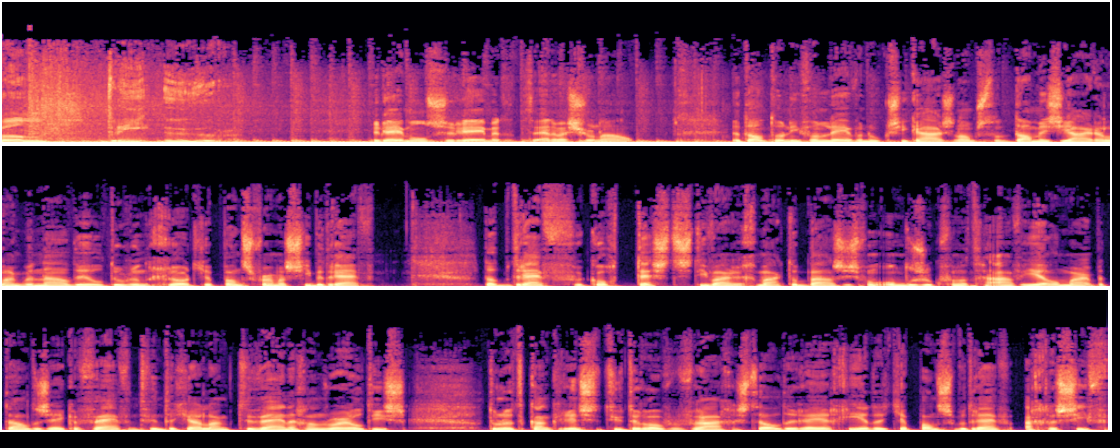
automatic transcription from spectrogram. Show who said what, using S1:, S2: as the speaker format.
S1: van 3 uur.
S2: Raymond Seré met het NOS Journaal. Het Antonie van Leeuwenhoek ziekenhuis in Amsterdam is jarenlang benadeeld door een groot Japans farmaciebedrijf. Dat bedrijf verkocht tests die waren gemaakt op basis van onderzoek van het AVL, maar betaalde zeker 25 jaar lang te weinig aan royalties. Toen het Kankerinstituut erover vragen stelde, reageerde het Japanse bedrijf agressief.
